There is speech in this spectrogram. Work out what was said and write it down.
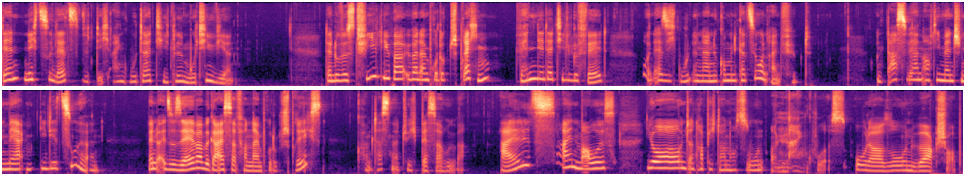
Denn nicht zuletzt wird dich ein guter Titel motivieren. Denn du wirst viel lieber über dein Produkt sprechen, wenn dir der Titel gefällt und er sich gut in deine Kommunikation einfügt. Und das werden auch die Menschen merken, die dir zuhören. Wenn du also selber begeistert von deinem Produkt sprichst, kommt das natürlich besser rüber als ein Maus. Ja, und dann habe ich da noch so einen Online-Kurs oder so einen Workshop.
